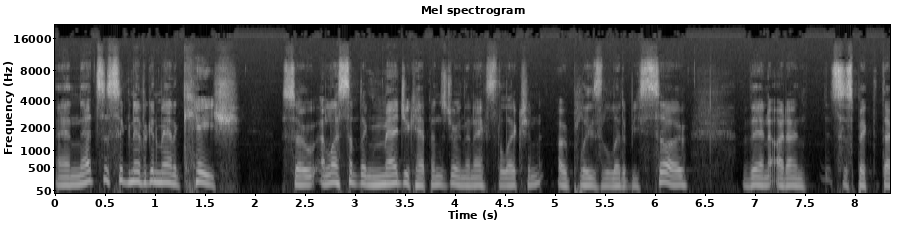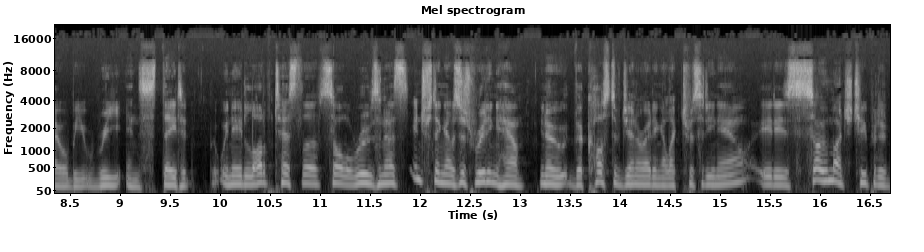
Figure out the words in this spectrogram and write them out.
And that's a significant amount of cash. So, unless something magic happens during the next election, oh, please let it be so, then I don't suspect that they will be reinstated. But we need a lot of Tesla solar roofs. And it's interesting, I was just reading how, you know, the cost of generating electricity now, it is so much cheaper to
